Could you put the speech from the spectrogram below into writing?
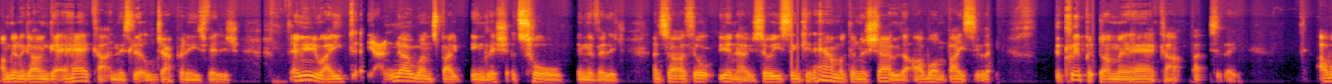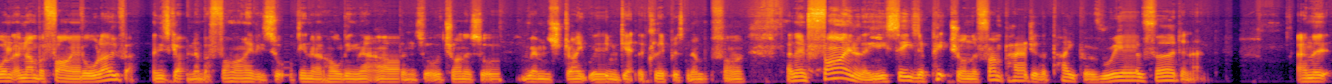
I'm going to go and get a haircut in this little Japanese village. And anyway, no one spoke English at all in the village. And so I thought, you know, so he's thinking, how am I going to show that I want basically the clippers on my haircut, basically? I want a number five all over. And he's going, number five. He's sort of, you know, holding that up and sort of trying to sort of remonstrate with him, get the Clippers number five. And then finally, he sees a picture on the front page of the paper of Rio Ferdinand. And, the,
